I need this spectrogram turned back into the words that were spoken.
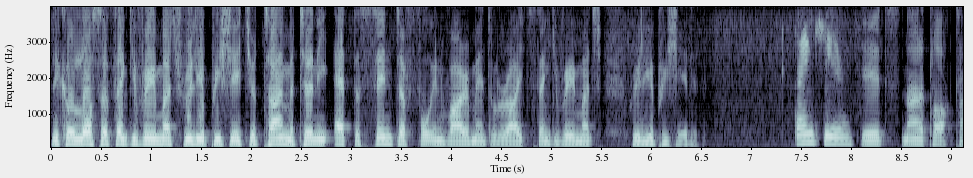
Nicole Loser, thank you very much. Really appreciate your time. Attorney at the Center for Environmental Rights. Thank you very much. Really appreciate it. Thank you. It's nine o'clock. Time.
